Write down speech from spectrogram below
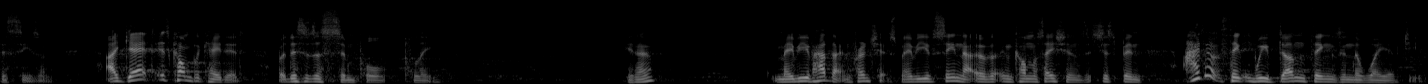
this season. I get it's complicated, but this is a simple plea. You know? Maybe you've had that in friendships. Maybe you've seen that over in conversations. It's just been, I don't think we've done things in the way of Jesus.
